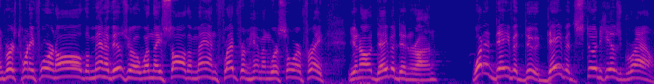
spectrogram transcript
In verse 24, and all the men of Israel, when they saw the man, fled from him and were sore afraid. You know, David didn't run. What did David do? David stood his ground.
